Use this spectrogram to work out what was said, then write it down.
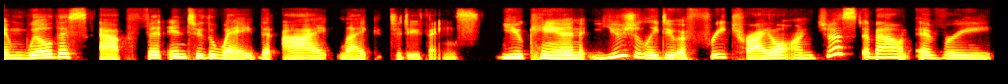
And will this app fit into the way that I like to do things? You can usually do a free trial on just about every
